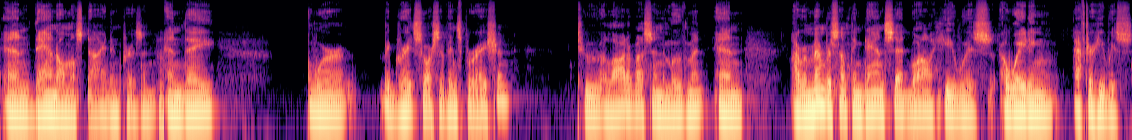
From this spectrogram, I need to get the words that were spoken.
and Dan almost died in prison. Mm-hmm. And they were a great source of inspiration to a lot of us in the movement. And I remember something Dan said while he was awaiting, after he was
